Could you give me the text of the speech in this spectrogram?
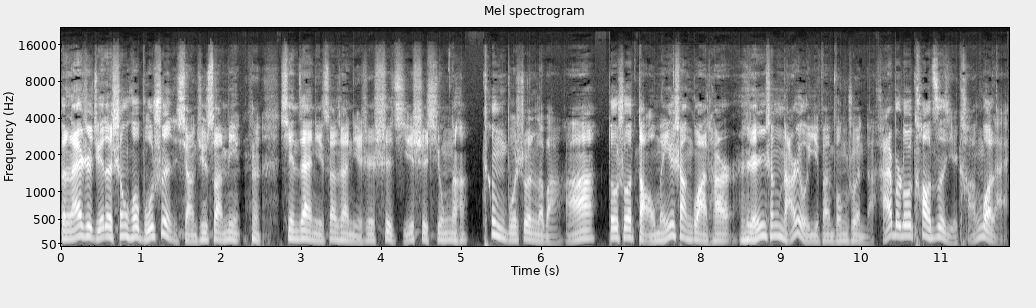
本来是觉得生活不顺，想去算命，哼！现在你算算，你是是吉是凶啊？更不顺了吧？啊！都说倒霉上挂摊儿，人生哪有一帆风顺的？还不是都靠自己扛过来？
